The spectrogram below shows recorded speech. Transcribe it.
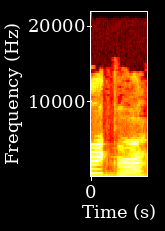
Very good.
